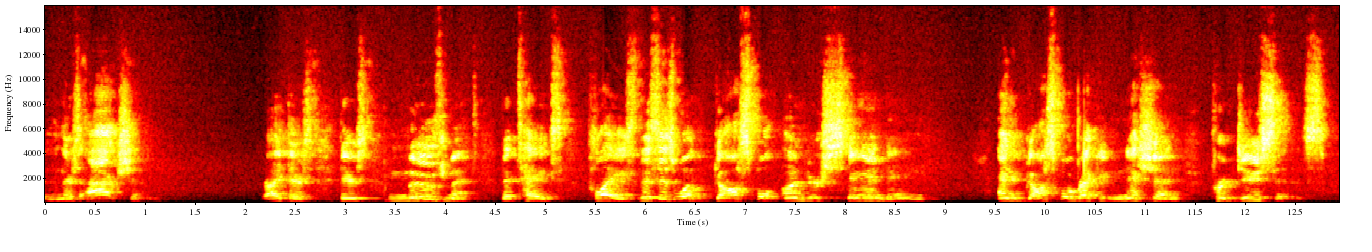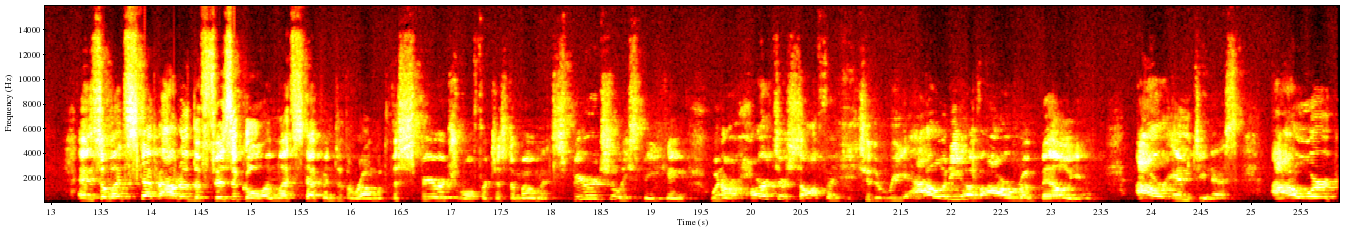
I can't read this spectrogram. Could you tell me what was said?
And then there's action, right? There's, there's movement that takes place. This is what gospel understanding and gospel recognition produces. And so let's step out of the physical and let's step into the realm of the spiritual for just a moment. Spiritually speaking, when our hearts are softened to the reality of our rebellion, our emptiness, our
